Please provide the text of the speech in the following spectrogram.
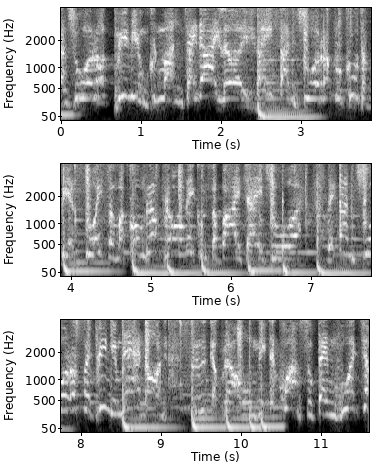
ตันชัวร์รถพรีเมียมคุณมั่นใจได้เลยเบตันชัวร์รับรู้คู่ทะเบียนสวยสมัครคมรับรองให้คุณสบายใจชัวร์เบตันชัวร์รถใส่พรีเมียมแน่นอน ซื้อกับเรามีแต่ความสุขเต็มหัวใจ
